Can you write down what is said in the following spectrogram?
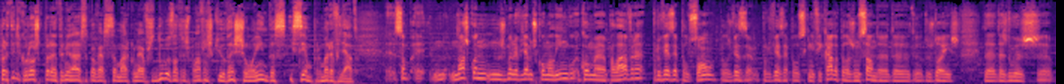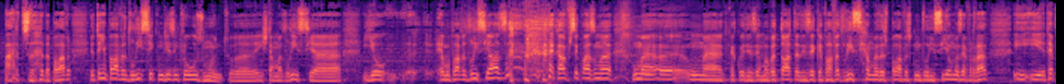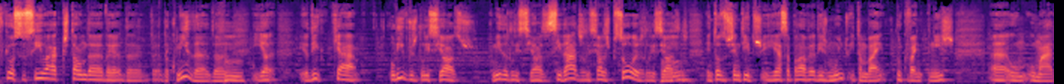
Partilhe connosco, para terminar esta conversa, Marco Neves, duas ou três palavras que o deixam ainda e sempre maravilhado. Eh, são, eh, nós, quando nos maravilhamos com uma língua, com uma palavra, por vezes é pelo som, por vezes é, por vezes é pelo significado, pela junção de, de, de, dos dois, das duas eh, partes da, da, palavra. Eu tenho a palavra delícia que me dizem que eu uso muito. Uh, isto é uma delícia e eu é uma palavra deliciosa. Acaba por ser quase uma, uma, uma, como é que eu dizer, uma batota dizer que a palavra delícia é uma das palavras que me deliciam, mas é verdade. E, e até porque eu associo à questão da, da, da, da comida. Da, hum. E eu, eu digo que há livros deliciosos comida deliciosa, cidades deliciosas, pessoas deliciosas, uhum. em todos os sentidos. E essa palavra diz muito, e também, porque vem de Peniche, uh, o, o, mar,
